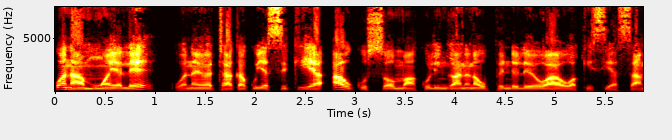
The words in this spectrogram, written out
wanaamua yale wanayotaka kuyasikia au kusoma kulingana na upendeleo wao wa kisiasa.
